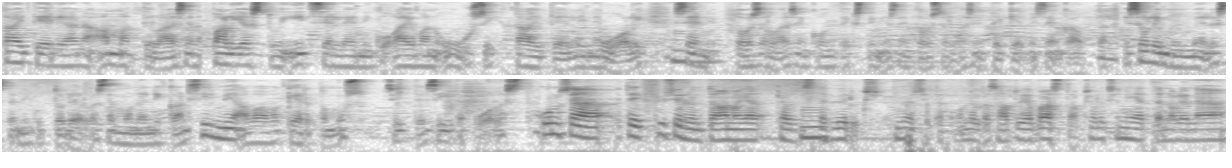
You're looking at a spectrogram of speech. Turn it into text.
taiteilijana, ammattilaisena paljastui itselleen niin kuin aivan uusi taiteellinen puoli mm-hmm. sen toisenlaisen kontekstin ja sen toisenlaisen tekemisen kautta. Ja se oli mun mielestä niin kuin todella semmoinen niin silmiä avaava kertomus sitten siitä puolesta. Kun sä teit kyselyn taano ja käytit sitä mm. hyödyksi myös sitä kunnilta saatuja vastauksia, oliko se niin, että ne oli nämä...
